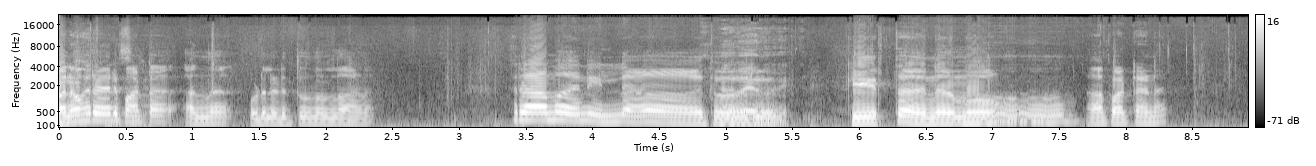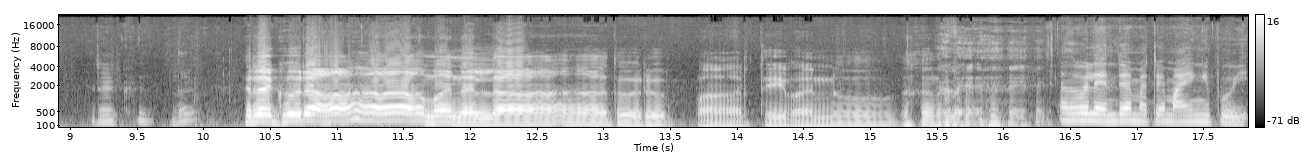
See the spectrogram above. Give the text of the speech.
മനോഹരമായ പാട്ട് അന്ന് ഉടലെടുത്തു എന്നുള്ളതാണ് രാമനില്ലാതൊരു കീർത്തനമോ? ആ പാട്ടാണ്. രഘുരാമനല്ലാതൊരു പാർത്ഥിവനു. അതുപോലെ എന്റെ മറ്റേ മയങ്ങിപ്പോയി.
